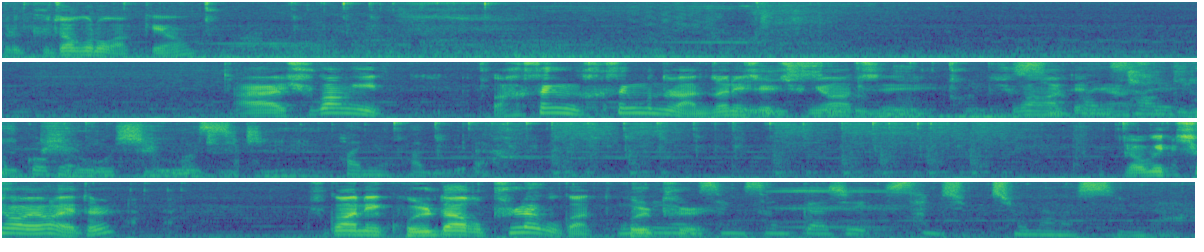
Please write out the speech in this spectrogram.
그리고 부적으로 갈게요. 아 휴강이 학생 학생분들 안전이 제일 중요하지. 휴강할 때는 해야지. 여기 튀어요 애들? 구간이 골드하고 플레 구간 골풀 생성까지 30초 남았습니다.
